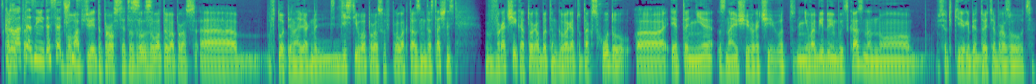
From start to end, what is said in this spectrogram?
Скажу, Про лактазную недостаточность? Вообще, это просто, это золотой вопрос. А, в топе, наверное, 10 вопросов про лактазную недостаточность врачи, которые об этом говорят вот так сходу, э, это не знающие врачи. Вот не в обиду им будет сказано, но все-таки, ребят, давайте образовываться.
